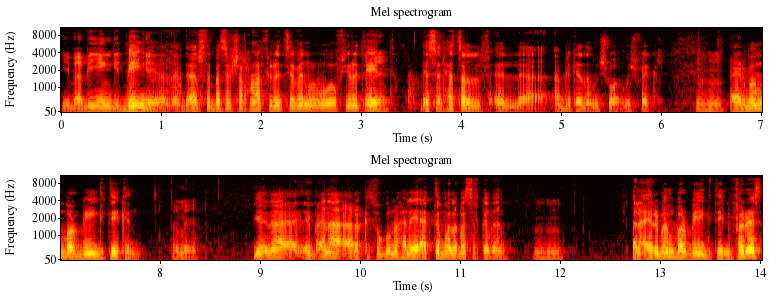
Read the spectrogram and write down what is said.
يبقى being being taken درس ال passive شرحناه في unit 7 وفي unit 8 لسه الحصة قبل كده مش مش فاكر. I remember being taken. تمام. يعني أنا- يبقى أنا أركز في الجملة هل هي active ولا passive كمان؟ أنا I remember being taken. First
